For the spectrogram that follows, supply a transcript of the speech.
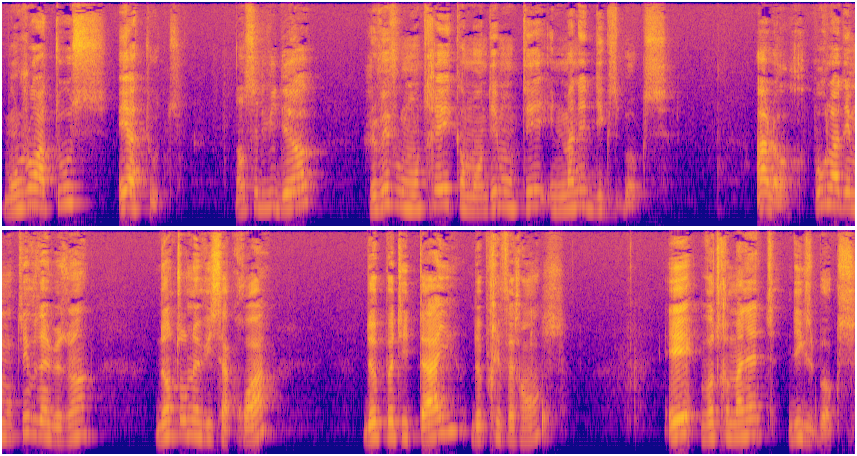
Bonjour à tous et à toutes. Dans cette vidéo, je vais vous montrer comment démonter une manette d'Xbox. Alors, pour la démonter, vous avez besoin d'un tournevis à croix, de petite taille, de préférence, et votre manette d'Xbox.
